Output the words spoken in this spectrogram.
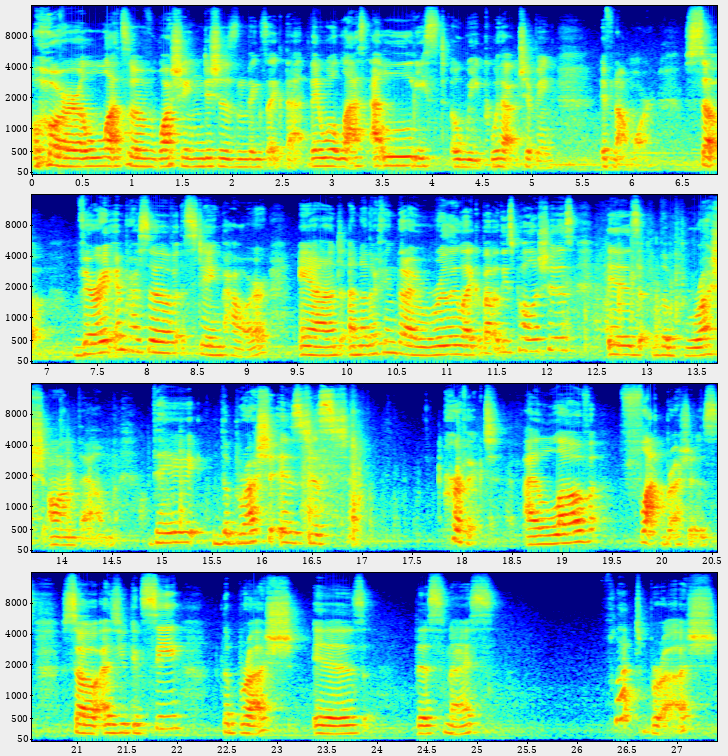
or lots of washing dishes and things like that, they will last at least a week without chipping, if not more. So very impressive staying power and another thing that I really like about these polishes is the brush on them. They, the brush is just perfect. I love flat brushes. So as you can see, the brush is this nice flat brush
